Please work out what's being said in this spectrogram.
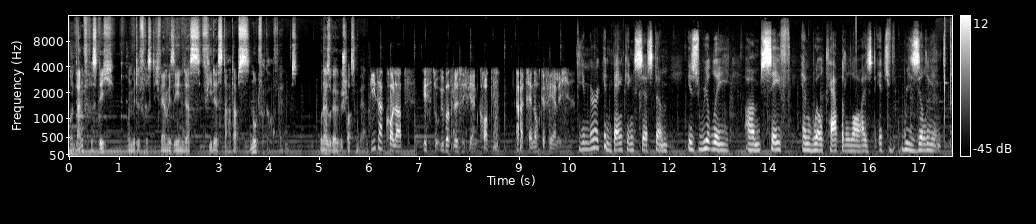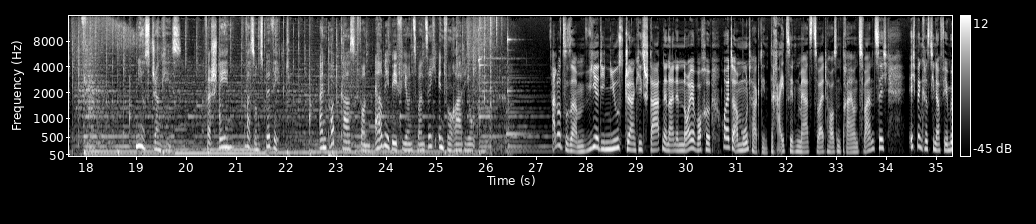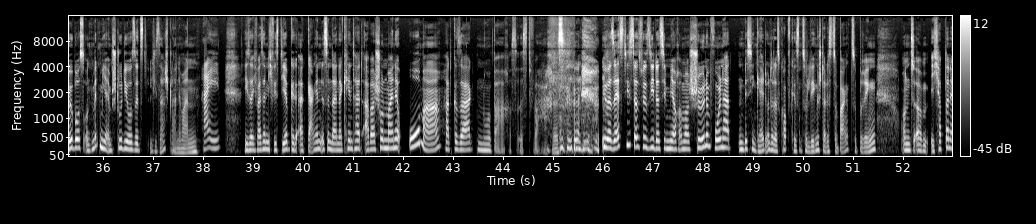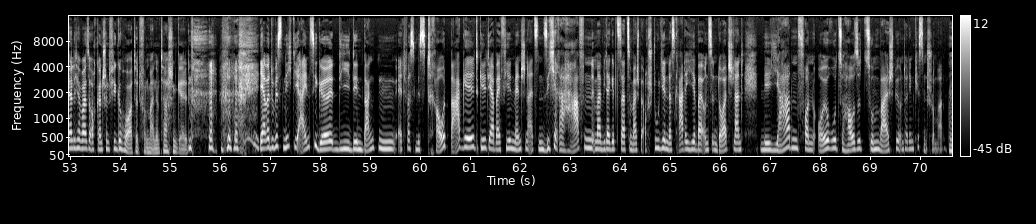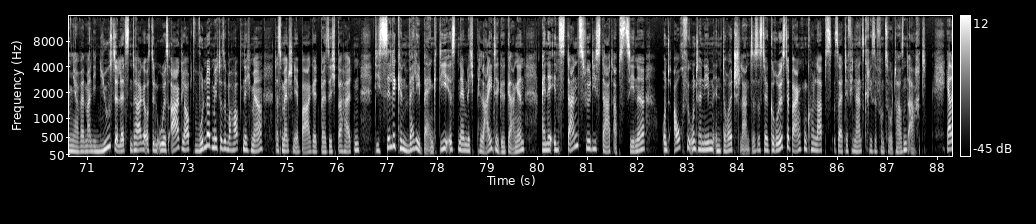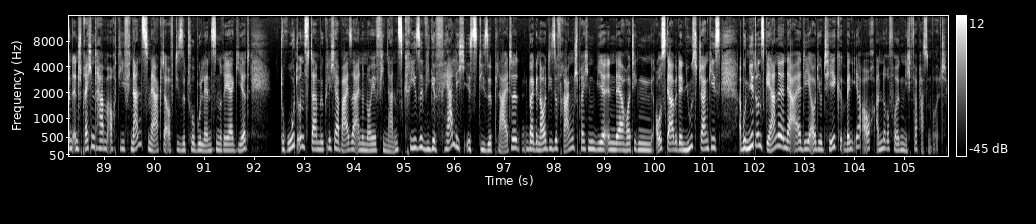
Und langfristig und mittelfristig werden wir sehen, dass viele Startups notverkauft werden müssen oder sogar geschlossen werden. Dieser Kollaps ist so überflüssig wie ein Kropf, aber dennoch gefährlich. The American banking system is really um, safe and well capitalized. It's resilient. News Junkies. Verstehen, was uns bewegt. Ein Podcast von RBB24 Inforadio. Hallo zusammen, wir die News Junkies starten in eine neue Woche heute am Montag, den 13. März 2023. Ich bin Christina Fehmöbus und mit mir im Studio sitzt Lisa Splanemann. Hi. Lisa, ich weiß ja nicht, wie es dir ergangen ist in deiner Kindheit, aber schon meine Oma hat gesagt, nur Bares ist Wahres. Übersetzt hieß das für sie, dass sie mir auch immer schön empfohlen hat, ein bisschen Geld unter das Kopfkissen zu legen, statt es zur Bank zu bringen. Und ähm, ich habe dann ehrlicherweise auch ganz schön viel gehortet von meinem Taschengeld. ja, aber du bist nicht die Einzige, die den Banken etwas misstraut. Bargeld gilt ja bei vielen Menschen als ein sicherer Hafen. Immer wieder gibt es da zum Beispiel auch Studien, dass gerade hier bei uns in Deutschland Milliarden von Euro zu Hause zum Beispiel unter dem Kissen schlummern. Ja, wenn man die News der letzten Tage aus den USA glaubt, wundert mich das überhaupt nicht mehr, dass Menschen ihr Bargeld bei sich behalten. Die Silicon Valley Bank, die ist nämlich pleite gegangen. Eine Instanz für die Start-up-Szene und auch für Unternehmen in Deutschland. Das ist der größte Bankenkollaps seit der Finanzkrise von 2008. Ja, und entsprechend haben auch die Finanzmärkte auf diese Turbulenzen reagiert. Droht uns da möglicherweise eine neue Finanzkrise? Wie gefährlich ist diese Pleite? Über genau diese Fragen sprechen wir in der heutigen Ausgabe der News Junkies. Abonniert uns gerne in der ARD Audiothek, wenn ihr auch andere Folgen nicht verpassen wollt.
